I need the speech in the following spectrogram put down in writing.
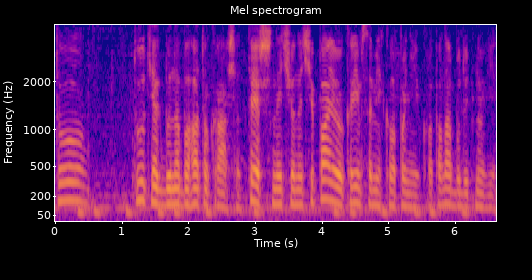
то тут якби набагато краще. Теж нічого не чіпаю, крім самих клапанів. Клапана будуть нові.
